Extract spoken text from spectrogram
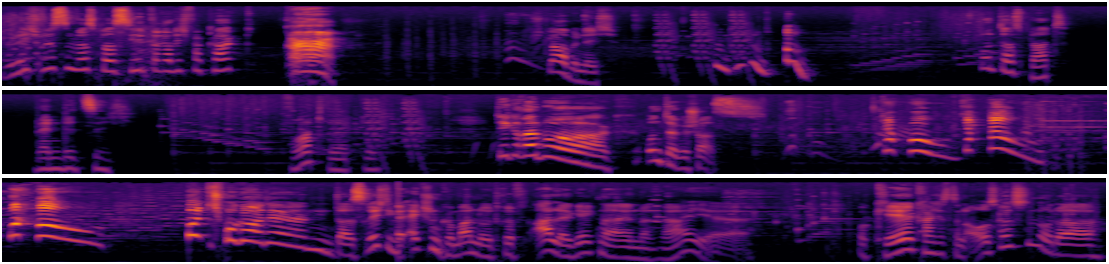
Will ich wissen, was passiert, während ich verkackt? Ich glaube nicht. Und das Blatt wendet sich. Wortwörtlich. Die Geröllburg. Untergeschoss. Juhu, juhu. Wow. Multisprunggarten. Das richtige Action-Kommando trifft alle Gegner in Reihe. Okay, kann ich das dann ausrüsten oder?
